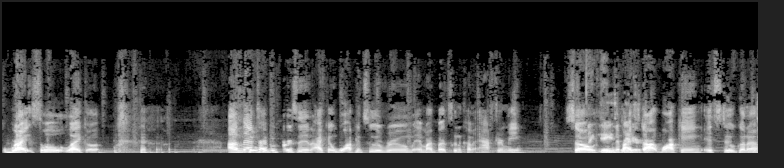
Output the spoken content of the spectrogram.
right so like uh, i'm that type of person i can walk into the room and my butt's gonna come after me so Like even if i stop walking it's still gonna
